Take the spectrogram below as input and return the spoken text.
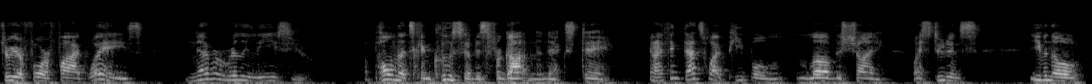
three or four or five ways, never really leaves you. A poem that's conclusive is forgotten the next day. And I think that's why people love The Shining. My students, even though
